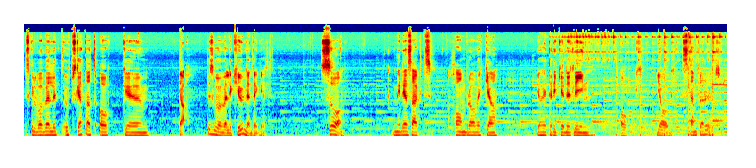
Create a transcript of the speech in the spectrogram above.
Det skulle vara väldigt uppskattat och eh, ja, det skulle vara väldigt kul helt enkelt. Så, med det sagt, ha en bra vecka. Jag heter Rickard Etlin och jag stämplar ut.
